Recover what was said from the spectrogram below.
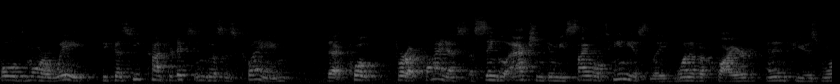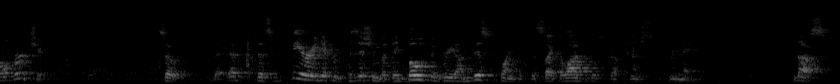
holds more weight because he contradicts Inglis's claim that, quote, for Aquinas, a single action can be simultaneously one of acquired and infused moral virtue. So that, that's a very different position, but they both agree on this point that the psychological structures remain. Thus,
